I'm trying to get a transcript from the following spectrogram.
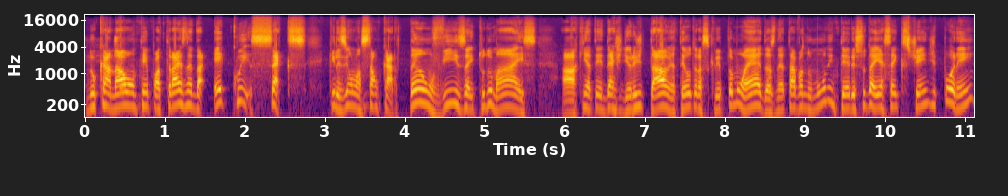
no canal há um tempo atrás, né, da Equisex, que eles iam lançar um cartão, Visa e tudo mais. Aqui ia ter Dash Dinheiro Digital, ia ter outras criptomoedas, né? Tava no mundo inteiro isso daí, essa exchange, porém,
